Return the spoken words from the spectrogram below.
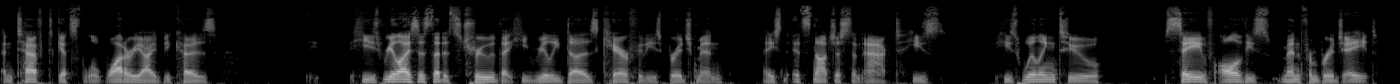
and Teft gets a little watery eyed because he realizes that it's true that he really does care for these bridgemen, and it's not just an act. He's he's willing to save all of these men from Bridge Eight,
